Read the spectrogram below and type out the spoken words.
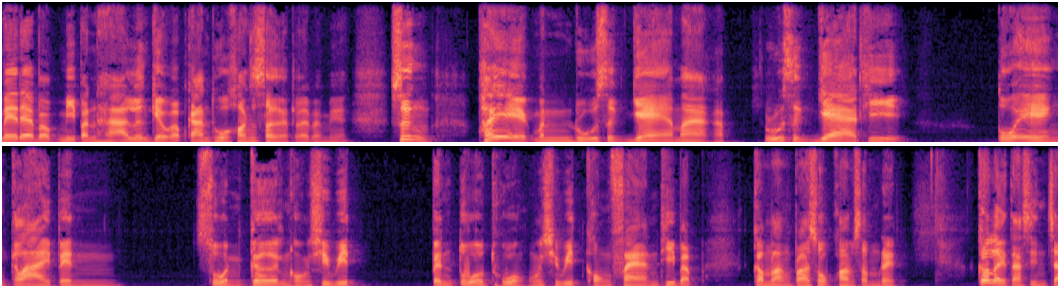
ไม่ได้แบบมีปัญหาเรื่องเกี่ยวกับการทัวร์คอนเสิร์ตอะไรแบบนี้ ซึ่งพระเอกมันรู้สึกแย่มากครับ รู้สึกแย่ที่ ตัวเองกลายเป็นส่วนเกินของชีวิต เป็นตัวถ่วงของชีวิตของแฟนที่แบบกำลังประสบความสำเร็จ ก็เลยตัดสินใจ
